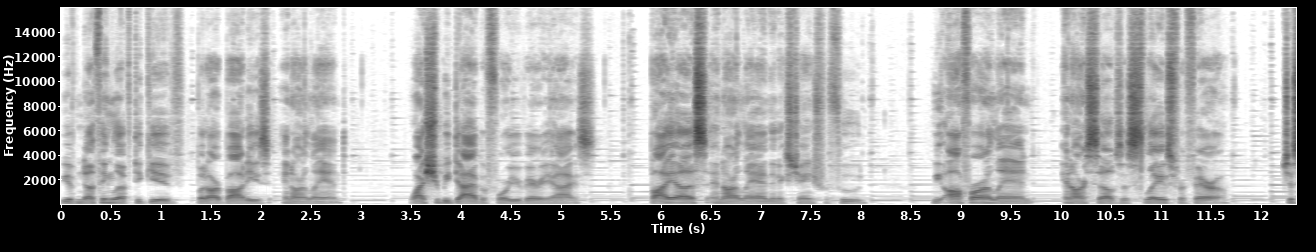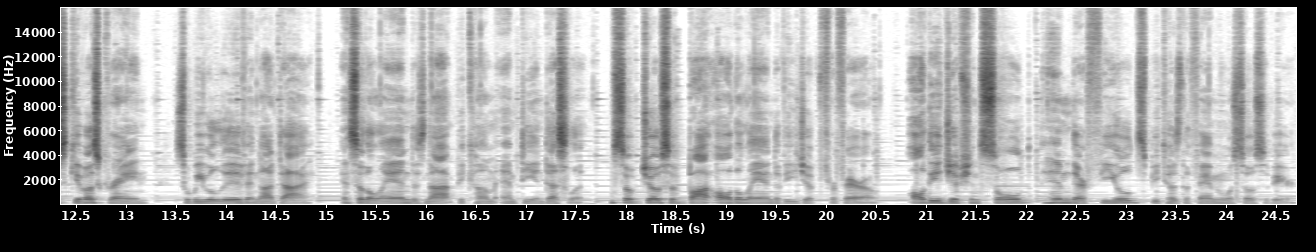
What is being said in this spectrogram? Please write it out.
We have nothing left to give but our bodies and our land. Why should we die before your very eyes? Buy us and our land in exchange for food. We offer our land and ourselves as slaves for Pharaoh. Just give us grain, so we will live and not die, and so the land does not become empty and desolate. So Joseph bought all the land of Egypt for Pharaoh all the Egyptians sold him their fields because the famine was so severe,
